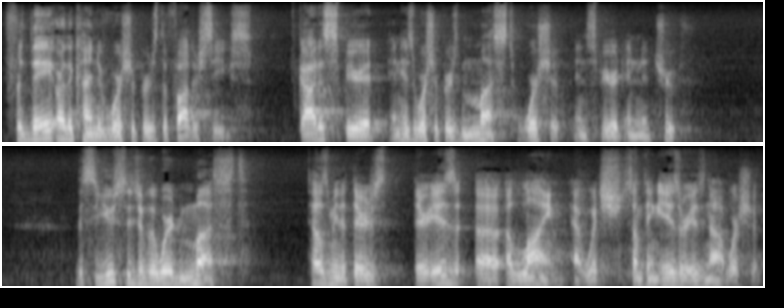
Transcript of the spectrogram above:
For they are the kind of worshippers the Father seeks. God is spirit, and his worshippers must worship in spirit and in truth. This usage of the word must tells me that there's, there is a, a line at which something is or is not worship.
